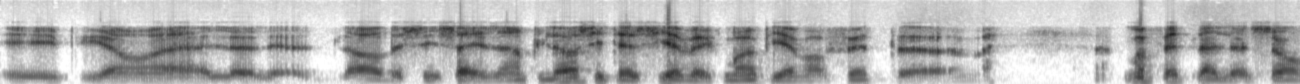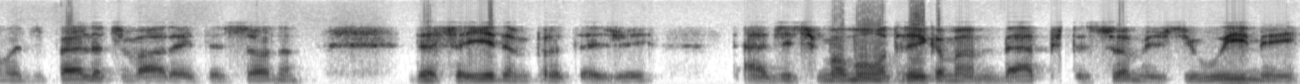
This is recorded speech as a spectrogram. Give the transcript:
Et puis, lors de ses 16 ans, puis là, c'est assis avec moi, puis elle m'a fait, euh, fait la leçon. Elle m'a dit, Père, là, tu vas arrêter ça, d'essayer de me protéger. Elle a dit, tu m'as montré comment me battre, puis tout ça. Mais je dis, oui, mais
